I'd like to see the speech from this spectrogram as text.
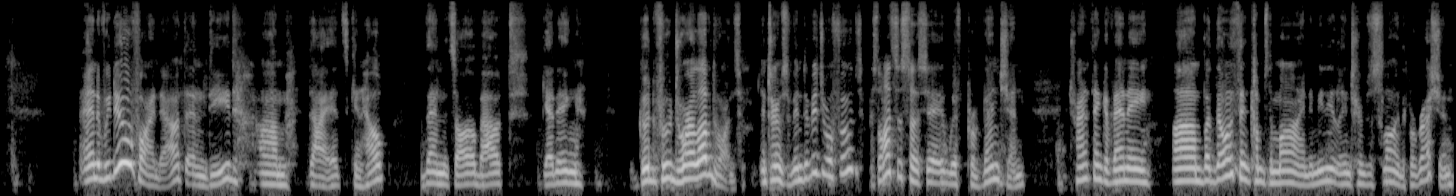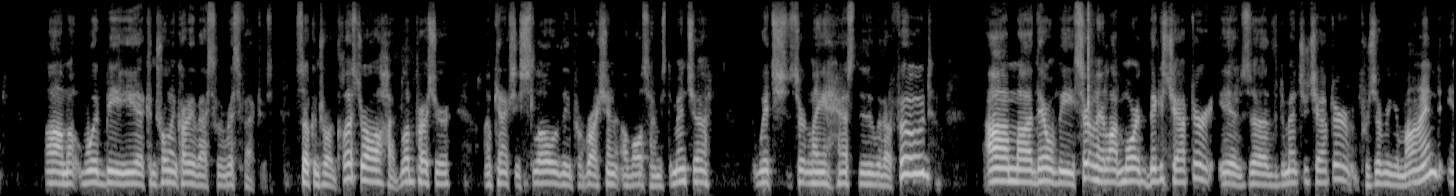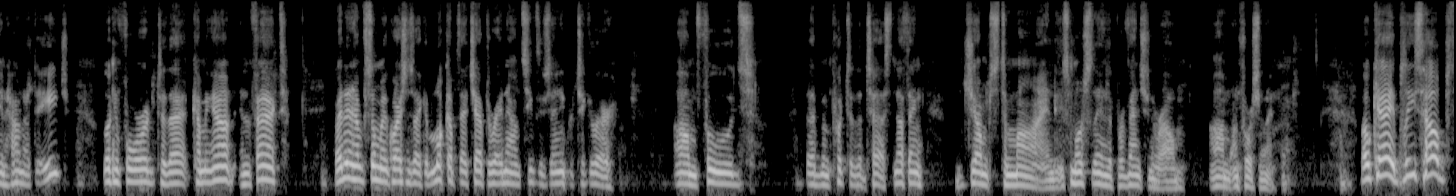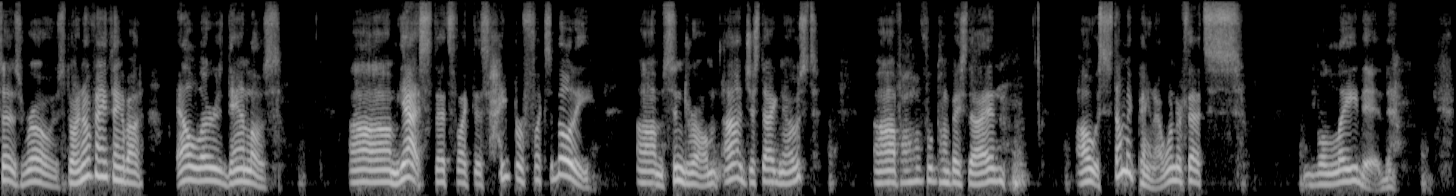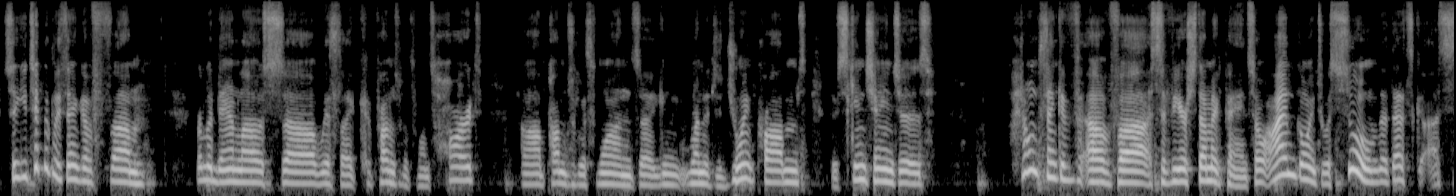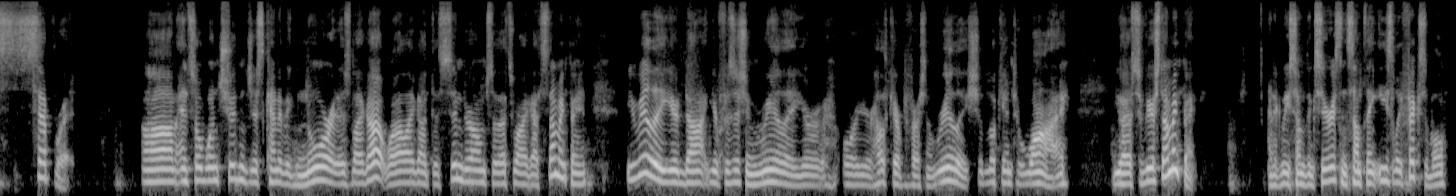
And if we do find out that indeed um, diets can help, then it's all about getting good food to our loved ones. In terms of individual foods, there's lots associated with prevention. I'm trying to think of any, um, but the only thing that comes to mind immediately in terms of slowing the progression um, would be uh, controlling cardiovascular risk factors. So controlling cholesterol, high blood pressure um, can actually slow the progression of Alzheimer's dementia, which certainly has to do with our food, Um, uh, there will be certainly a lot more. The biggest chapter is uh, the dementia chapter, preserving your mind in how not to age. Looking forward to that coming out. In fact, if I didn't have so many questions, I could look up that chapter right now and see if there's any particular um, foods that have been put to the test. Nothing jumps to mind. It's mostly in the prevention realm, um, unfortunately. Okay, please help, says Rose. Do I know anything about Ehlers-Danlos? Um, yes, that's like this hyper flexibility um, syndrome, uh, just diagnosed uh, for whole food plant based diet. Oh, stomach pain. I wonder if that's related. So you typically think of um, Ehlers-Danlos uh, with like problems with one's heart, uh, problems with one's, uh, you run into joint problems, there's skin changes, I don't think of, of uh, severe stomach pain. So I'm going to assume that that's uh, separate. Um, and so one shouldn't just kind of ignore it as like, oh, well, I got this syndrome, so that's why I got stomach pain. You really, your doc, your physician, really, your or your healthcare professional really should look into why you have severe stomach pain. And it could be something serious and something easily fixable,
